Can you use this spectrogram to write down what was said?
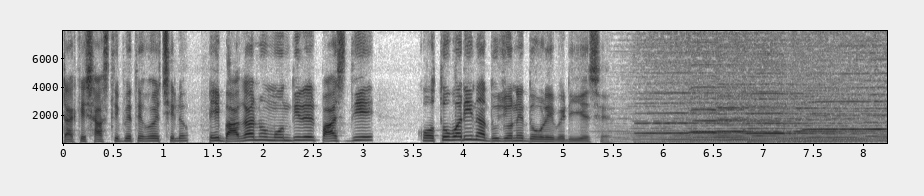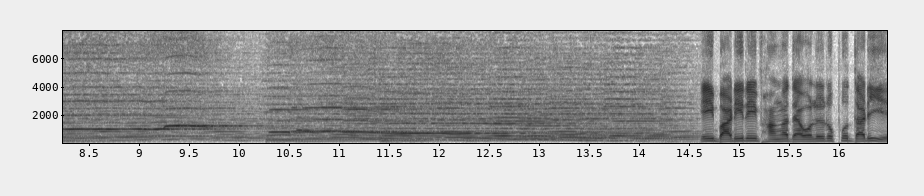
তাকে শাস্তি পেতে হয়েছিল। এই বাগান ও মন্দিরের পাশ দিয়ে কতবারই না দুজনে দৌড়ে বেরিয়েছে। এই বাড়ির এই ভাঙা দেওয়ালের ওপর দাঁড়িয়ে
